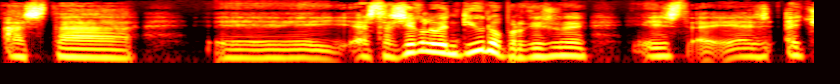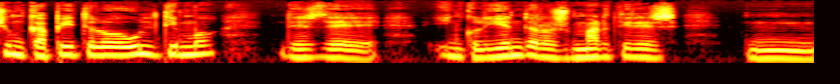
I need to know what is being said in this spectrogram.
hasta eh, hasta el siglo XXI, porque es, ha hecho un capítulo último desde incluyendo los mártires mm,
